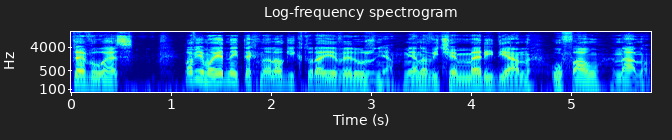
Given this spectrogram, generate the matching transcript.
TWS, powiem o jednej technologii, która je wyróżnia, mianowicie Meridian UV Nano.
